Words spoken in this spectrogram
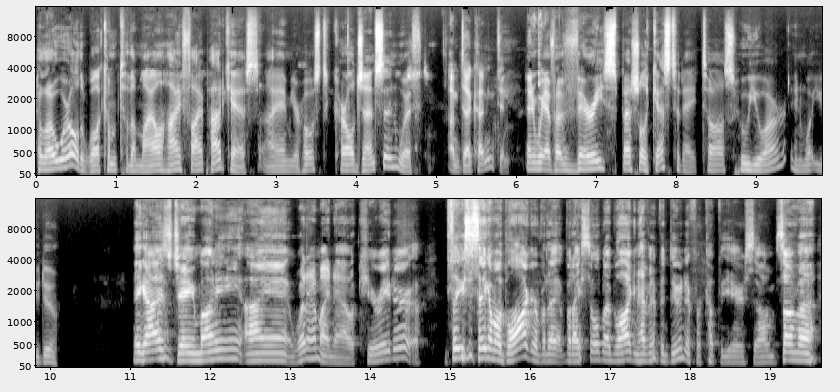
Hello, world. Welcome to the Mile High Fi podcast. I am your host, Carl Jensen, with. I'm Doug Huntington. And we have a very special guest today. Tell us who you are and what you do. Hey guys, Jay Money. I am, what am I now? A curator? I'm so used to saying I'm a blogger, but I but I sold my blog and haven't been doing it for a couple years. So I'm so I'm a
